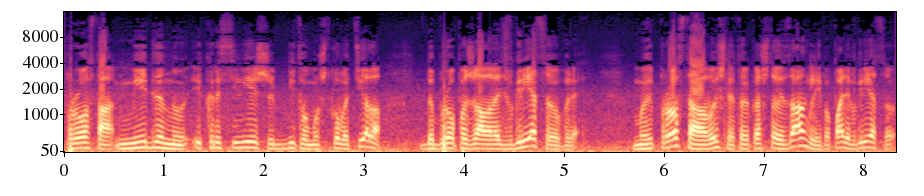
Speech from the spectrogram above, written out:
просто медленную и красивейшую битву мужского тела, добро пожаловать в Грецию, блядь. Мы просто вышли только что из Англии и попали в Грецию.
